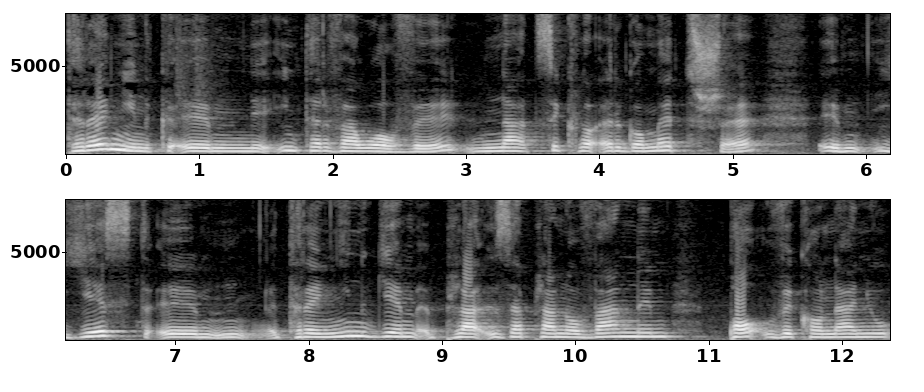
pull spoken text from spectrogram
Trening interwałowy na cykloergometrze jest treningiem zaplanowanym po wykonaniu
